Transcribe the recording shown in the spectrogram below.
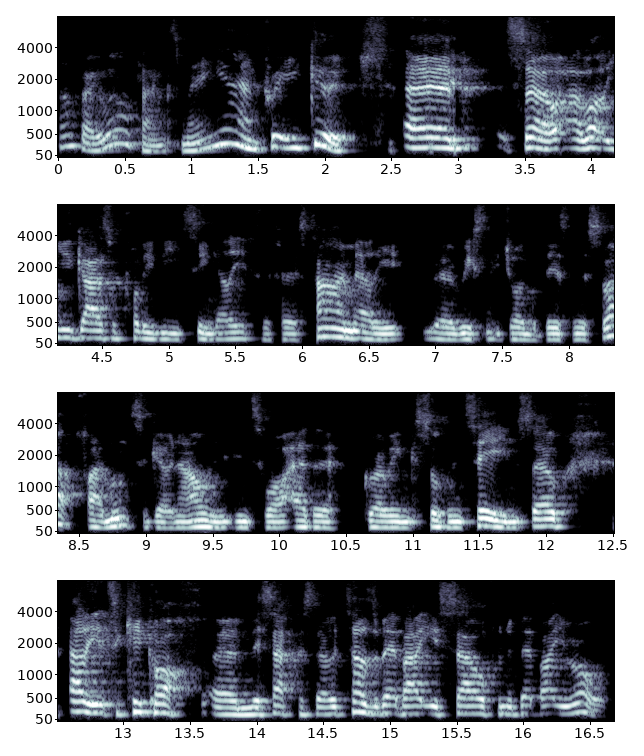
I'm very well, thanks, mate. Yeah, I'm pretty good. Um, so, a lot of you guys will probably be seeing Elliot for the first time. Elliot uh, recently joined the business about five months ago now into our ever growing Southern team. So, Elliot, to kick off um, this episode, tell us a bit about yourself and a bit about your role.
